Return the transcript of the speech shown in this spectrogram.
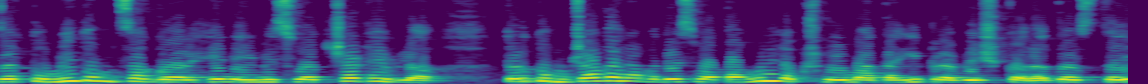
जर तुम्ही तुमचं घर हे नेहमी स्वच्छ ठेवलं तर तुमच्या घरामध्ये स्वतःहून लक्ष्मी माता ही प्रवेश करत असते.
